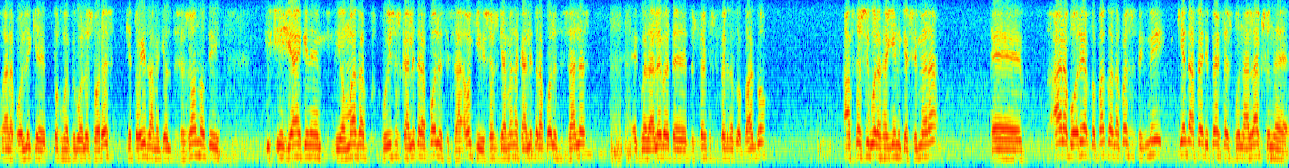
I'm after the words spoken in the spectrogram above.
πάρα πολύ και το έχουμε πει πολλές φορές και το είδαμε και όλη τη σεζόν ότι η, η ΑΕΚ είναι η ομάδα που ίσως καλύτερα από όλες τις άλλες, όχι ίσως για μένα καλύτερα από όλες τις άλλες εκμεταλλεύεται τους παίκτες που φέρνει από τον πάγκο. Αυτό σίγουρα θα γίνει και σήμερα. Ε, άρα μπορεί από τον πάγκο ανά πάσα στιγμή και να φέρει παίκτες που να αλλάξουν ε,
